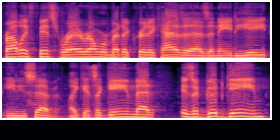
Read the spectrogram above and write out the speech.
probably fits right around where Metacritic has it as an 88, 87. Like it's a game that is a good game.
